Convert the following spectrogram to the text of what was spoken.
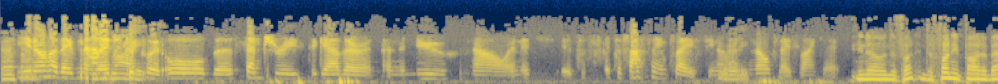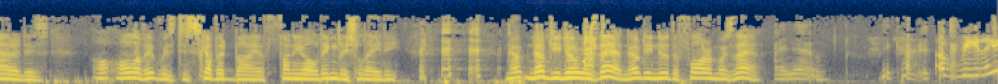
Uh-huh. You know how they've managed Right. to put all the centuries together and, and the new now, and it's it's a, it's a fascinating place. You know, Right. there's no place like it. You know, and the fun, the funny part about it is, all, all of it was discovered by a funny old English lady. No, nobody knew it was there. Nobody knew the forum was there. I know. They covered. Oh, really?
